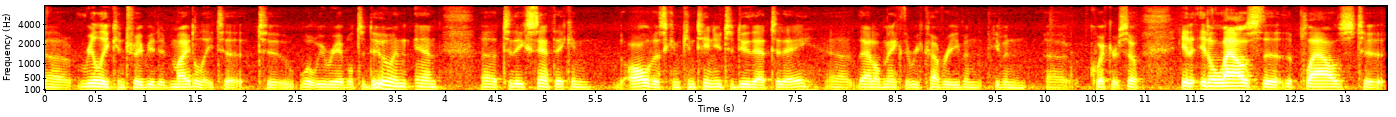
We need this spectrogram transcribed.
uh, really contributed mightily to, to what we were able to do, and, and uh, to the extent they can, all of us can continue to do that today, uh, that'll make the recovery even, even uh, quicker. So it, it allows the, the plows to,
